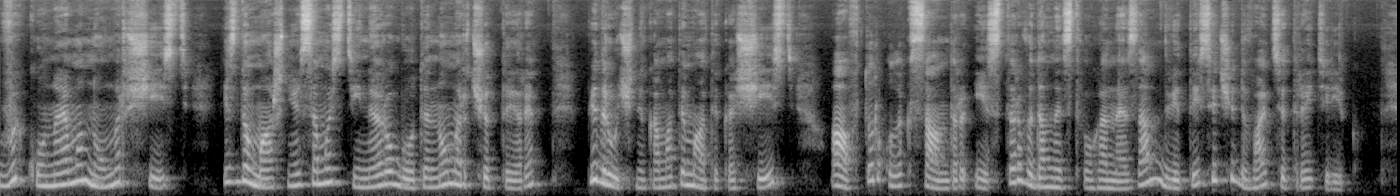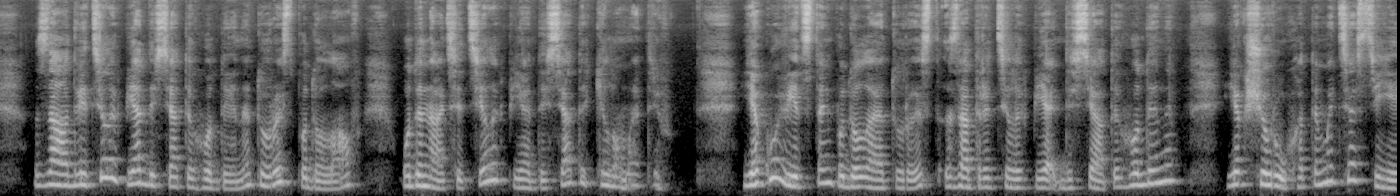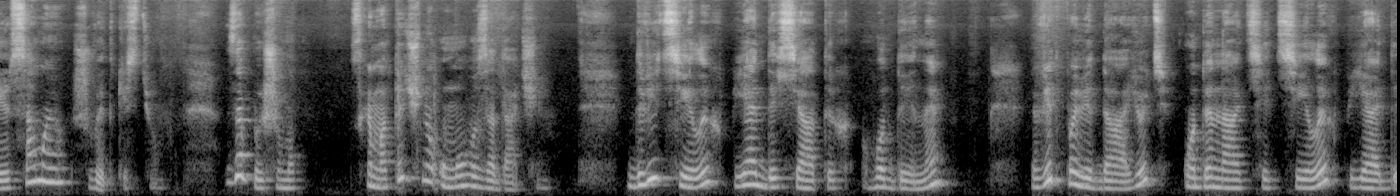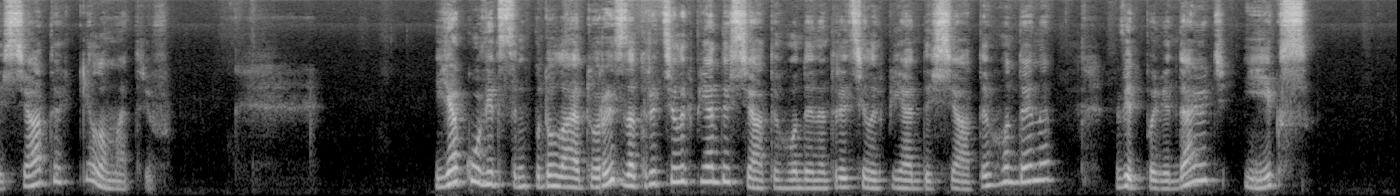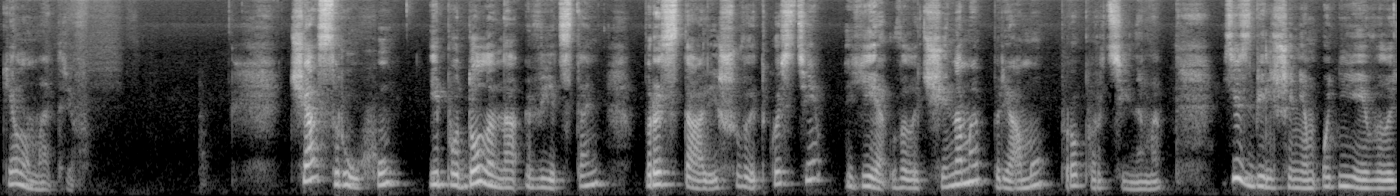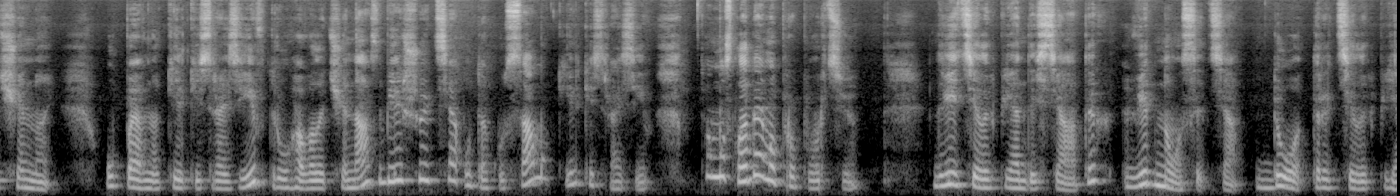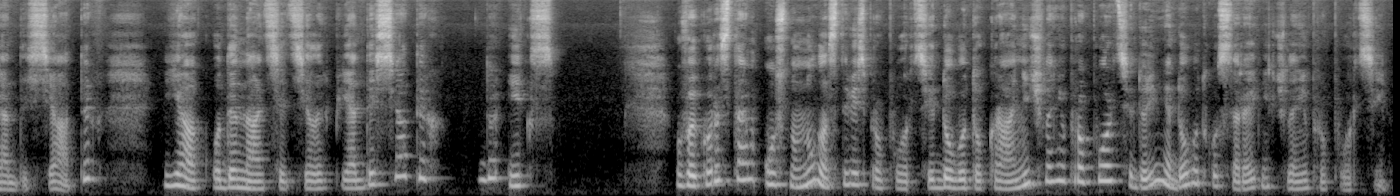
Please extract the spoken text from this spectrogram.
Виконуємо номер 6 із домашньої самостійної роботи номер 4 підручника математика 6, автор Олександр Істер, видавництво Ганеза 2023 рік. За 2,5 години турист подолав 11,5 кілометрів. Яку відстань подолає турист за 3,5 години, якщо рухатиметься з цією самою швидкістю? Запишемо схематичну умову задачі. 2,5 години відповідають 11,5 кілометрів. Яку відстань подолає турист за 3,5 години? 3,5 години відповідають х кілометрів. Час руху і подолана відстань при сталій швидкості є величинами прямо пропорційними. Зі збільшенням однієї величини у певну кількість разів, друга величина збільшується у таку саму кількість разів. Тому складаємо пропорцію. 2,5 відноситься до 3,5 як 11,5 до х. Використаємо основну властивість пропорції. Добуток крайніх членів пропорції дорівнює добутку середніх членів пропорції.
